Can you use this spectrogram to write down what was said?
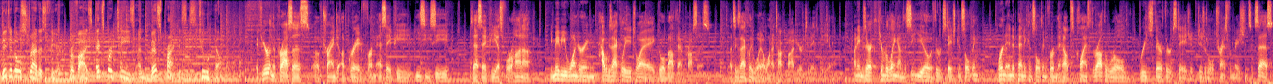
Digital Stratosphere provides expertise and best practices to help. If you're in the process of trying to upgrade from SAP ECC to SAP S4HANA, you may be wondering how exactly do I go about that process? That's exactly what I want to talk about here in today's video. My name is Eric Kimberling. I'm the CEO of Third Stage Consulting. We're an independent consulting firm that helps clients throughout the world reach their third stage of digital transformation success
